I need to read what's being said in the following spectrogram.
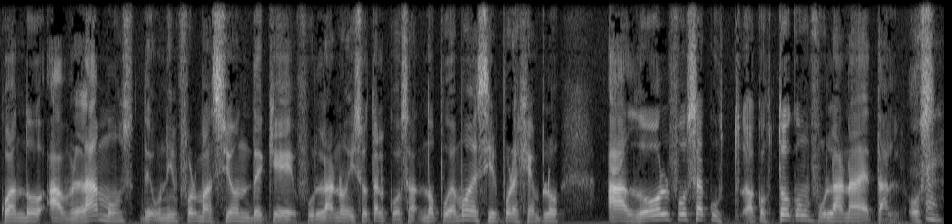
cuando hablamos de una información de que fulano hizo tal cosa, no podemos decir, por ejemplo, Adolfo se acostó, acostó con fulana de tal. O sea.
